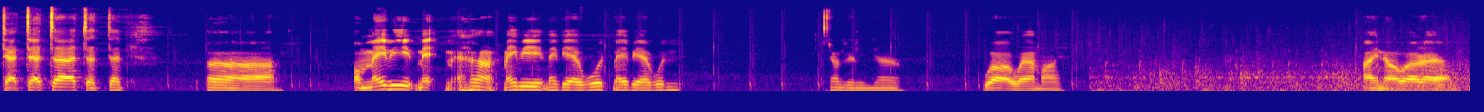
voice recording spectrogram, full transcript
da, da, da, da, da. Uh, or maybe, may, maybe, maybe I would, maybe I wouldn't. Don't really know. Whoa, where am I? I know where I am.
